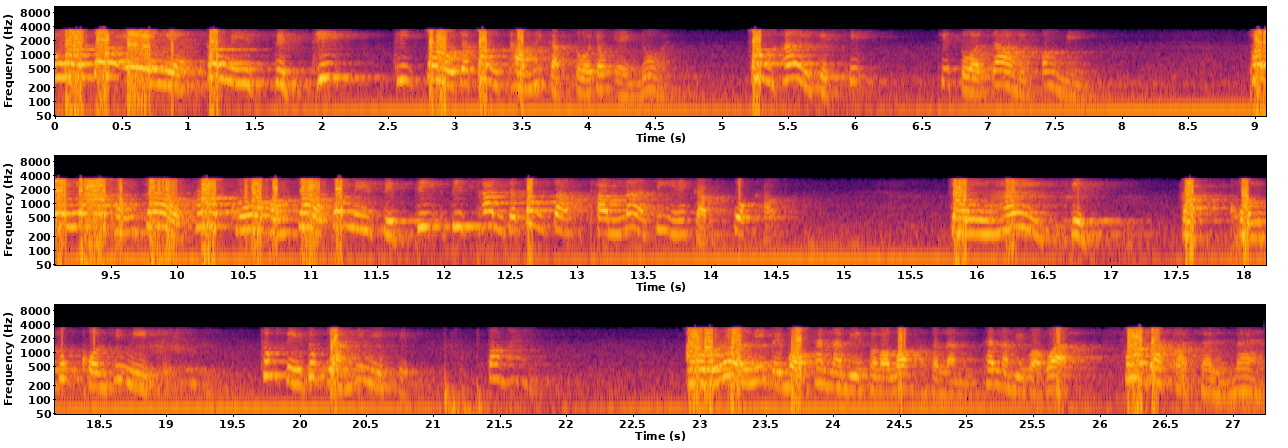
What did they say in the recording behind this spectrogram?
ตัวเจ้าเองเนี่ยก็มีสิทธิที่เจ้าจะต้องทำให้กับตัวเจ้าเองด้วย ต้องให้สิทธิ ที่ตัวเจ้าเนี่ยต้องมีภรรยาของเจ้าครอบครัวของเจ้าก็มีสิทธิที่ท่านจะต้องทำหน้าที่ให้กับพวกเขาจงให้สิทธิกับคนทุกคนที่มีสิทธิทุกสิ่งทุกอย่างที่มีสิทธิต้องให้ เอาเรื่องนี้ไปบอกท่านนาบีสุลต่านของสลัมท่านนาบีบอกว่าซาดะกัสัลมาน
